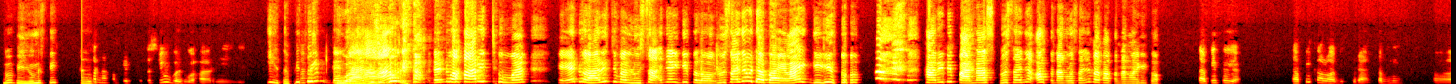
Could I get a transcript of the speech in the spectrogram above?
Gue bingung sih. Kan pernah hampir putus juga 2 hari. Iya tapi Tapi tuh nggak 2 jadi hari. juga. Dan 2 hari cuman kayaknya 2 hari cuman lusanya gitu loh. Lusanya udah baik lagi gitu. Hari ini panas, lusanya oh tenang, lusanya bakal tenang lagi kok. Tapi tuh ya, tapi kalau habis berantem nih, eee,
